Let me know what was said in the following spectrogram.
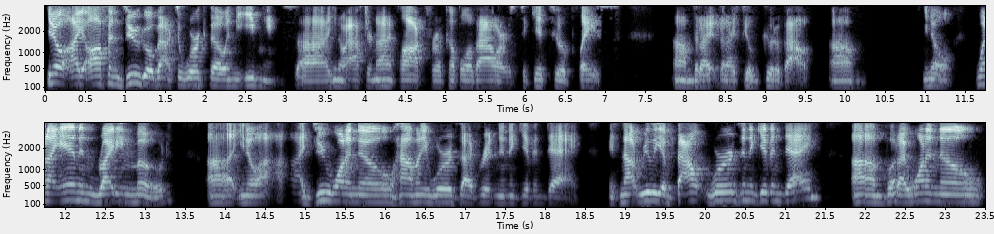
you know, I often do go back to work though in the evenings, uh, you know, after nine o'clock for a couple of hours to get to a place um, that I that I feel good about. Um, you know, when I am in writing mode, uh, you know, I, I do want to know how many words I've written in a given day. It's not really about words in a given day, um, but I want to know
